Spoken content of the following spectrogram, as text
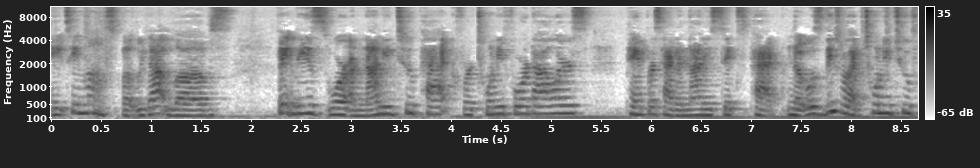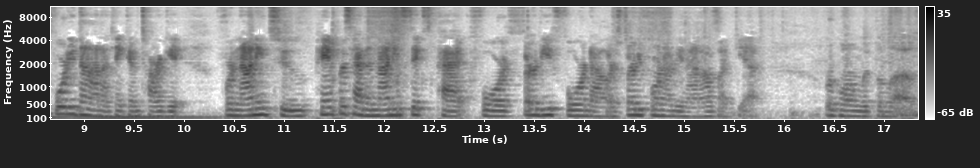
18 months. But we got Luvs. I think these were a 92 pack for $24. Pampers had a 96 pack. No, it was these were like 22.49, I think, in Target for 92. Pampers had a 96 pack for $34, $34.99. I was like, yeah, we're going with the Luvs.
